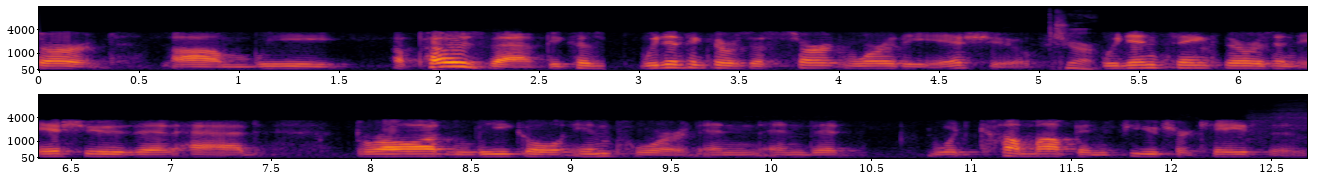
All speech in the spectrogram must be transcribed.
cert, um, we opposed that because we didn't think there was a cert worthy issue. Sure. We didn't think there was an issue that had broad legal import and, and that would come up in future cases.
